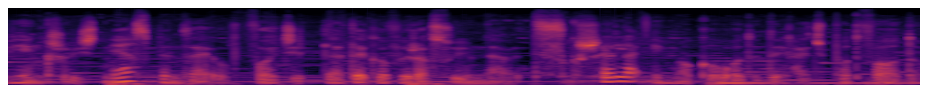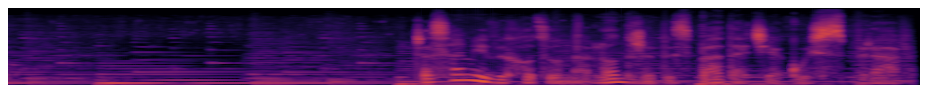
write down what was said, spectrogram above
Większość dnia spędzają w wodzie, dlatego wyrosły im nawet skrzela i mogą oddychać pod wodą. Czasami wychodzą na ląd, żeby zbadać jakąś sprawę.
